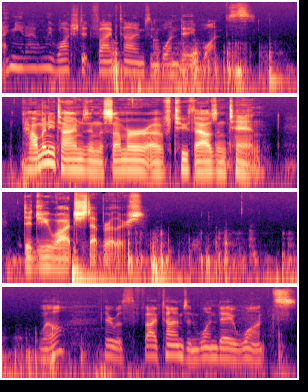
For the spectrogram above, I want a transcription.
I mean, I only watched it five times in one day once. How many times in the summer of 2010 did you watch Step Brothers? Well, there was five times in one day once.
